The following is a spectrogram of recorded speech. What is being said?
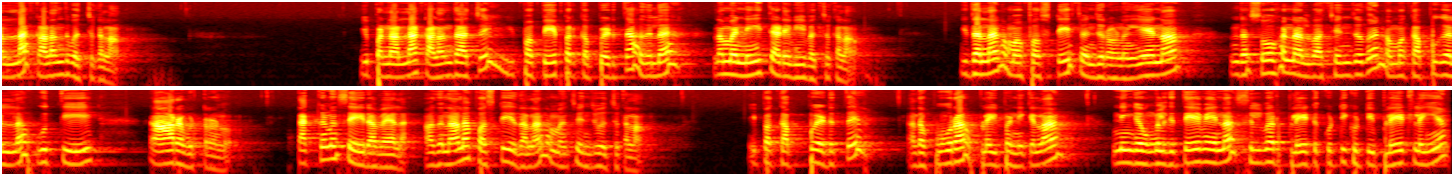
நல்லா கலந்து வச்சுக்கலாம். இப்போ நல்லா கலந்தாச்சு. இப்போ பேப்பர் கப் எடுத்து அதில் நம்ம நெய் தடவி வச்சுக்கலாம். இதெல்லாம் நம்ம ஃபஸ்ட்டே செஞ்சிடணும். ஏன்னா இந்த சோகன் அல்வா செஞ்சதும் நம்ம கப்புகளில் ஊற்றி ஆற விட்டுறணும். டக்குன்னு செய்கிற வேலை. அதனால ஃபஸ்ட்டு இதெல்லாம் நம்ம செஞ்சு வச்சுக்கலாம். இப்போ கப்பு எடுத்து அதை பூரா அப்ளை பண்ணிக்கலாம். நீங்கள் உங்களுக்கு தேவைன்னா சில்வர் பிளேட்டு குட்டி குட்டி பிளேட்லேயும்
